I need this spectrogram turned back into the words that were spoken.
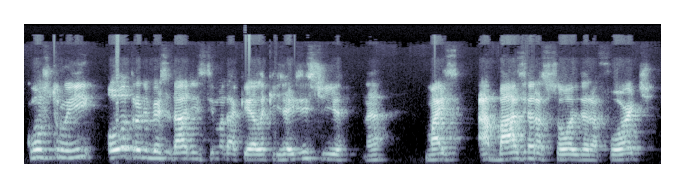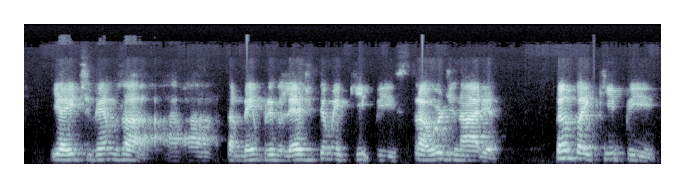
construir outra universidade em cima daquela que já existia, né? Mas a base era sólida, era forte, e aí tivemos a, a, a, também o privilégio de ter uma equipe extraordinária, tanto a equipe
